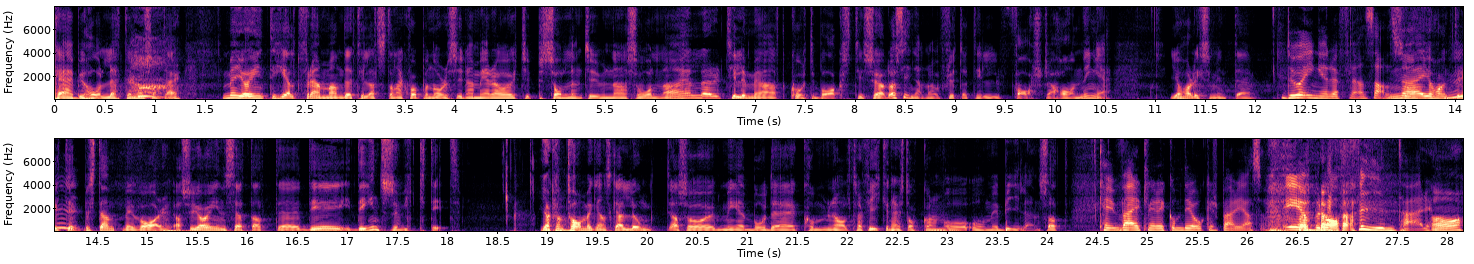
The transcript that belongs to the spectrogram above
Täbyhållet eller något sånt där. Men jag är inte helt främmande till att stanna kvar på norrsidan mera och typ Sollentuna, Solna eller till och med att gå tillbaks till södra sidan och flytta till Farsta, Haninge. Jag har liksom inte... Du har ingen referens alls? Nej, jag har inte Mm. riktigt bestämt mig var. Alltså jag har insett att eh, det, det är inte så viktigt. Jag kan ta mig ganska lugnt alltså med både kommunaltrafiken här i Stockholm och, och med bilen. Så att, Kan ju verkligen rekommendera Åkersberga alltså. Det är bra fint här. ja,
